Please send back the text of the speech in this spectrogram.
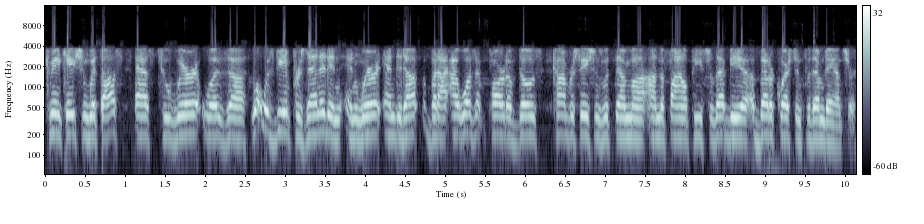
communication with us as to where it was, uh, what was being presented, and, and where it ended up. But I, I wasn't part of those conversations with them uh, on the final piece, so that'd be a, a better question for them to answer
